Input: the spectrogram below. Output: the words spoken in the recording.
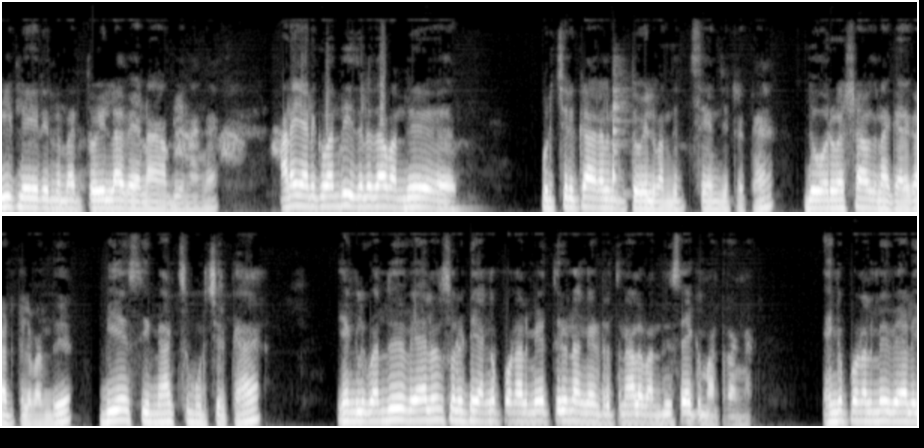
வீட்டிலே இரு இந்த மாதிரி தொழிலாக வேணாம் அப்படின்னாங்க. ஆனால் எனக்கு வந்து இதில் தான் வந்து பிடிச்சிருக்கு. அதனால் இந்த தொழில் வந்து செஞ்சிட்ருக்கேன். இது ஒரு வருஷம் ஆகுது நான் கரகாட்டத்தில் வந்து. பிஎஸ்சி மேக்ஸ் முடிச்சிருக்கேன். எங்களுக்கு வந்து வேலைன்னு சொல்லிட்டு எங்கே போனாலுமே திருநங்கன்றதுனால வந்து சேர்க்க மாட்டுறாங்க எங்கே போனாலுமே வேலை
